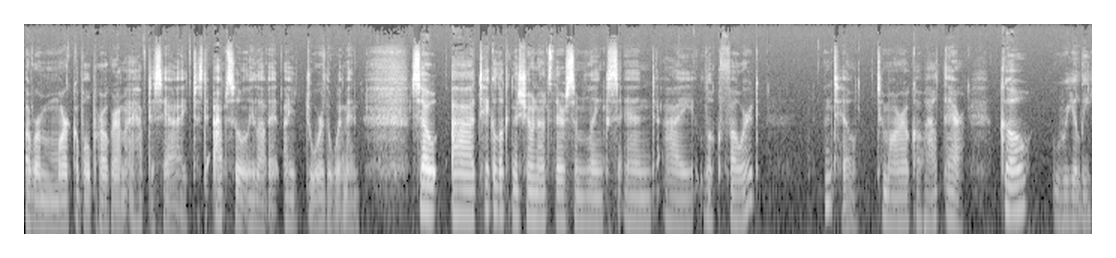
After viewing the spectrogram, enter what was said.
a remarkable program. I have to say, I just absolutely love it. I adore the women. So uh, take a look in the show notes. There's some links, and I look forward until tomorrow. Go out there. Go really,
